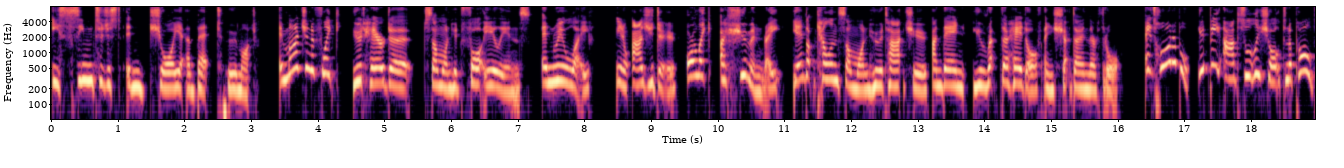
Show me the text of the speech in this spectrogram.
He seemed to just enjoy it a bit too much. Imagine if, like, you'd heard uh, someone who'd fought aliens in real life, you know, as you do, or like a human, right? You end up killing someone who attacked you, and then you rip their head off and shut down their throat. It's horrible. You'd be absolutely shocked and appalled,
